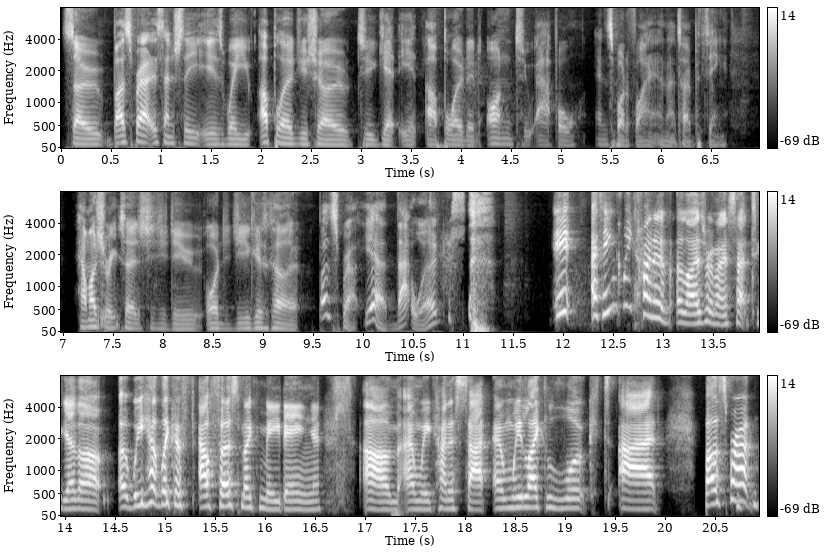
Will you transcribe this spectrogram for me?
So Buzzsprout essentially is where you upload your show to get it uploaded onto Apple and Spotify and that type of thing. How much research did you do, or did you just go Buzzsprout? Yeah, that works. It, I think we kind of Eliza and I sat together. Uh, we had like a our first like meeting, um, and we kind of sat and we like looked at Buzzsprout.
